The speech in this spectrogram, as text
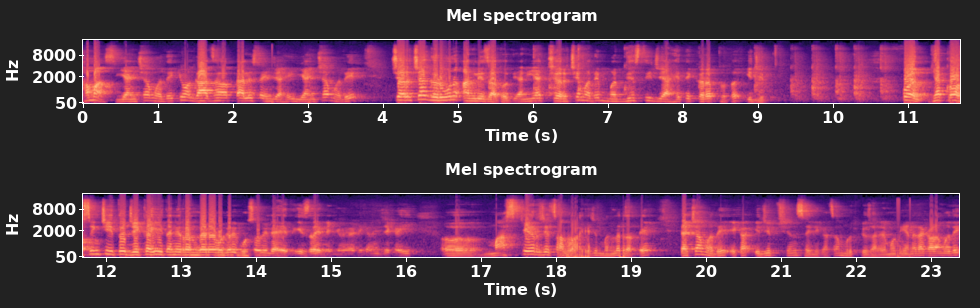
हमास यांच्यामध्ये किंवा गाझा पॅलेस्टाईन जे आहे यांच्यामध्ये चर्चा घडवून आणली जात होती. आणि या चर्चेमध्ये मध्यस्थी जी आहे ते करत होतं इजिप्त. पण ह्या क्रॉसिंगची इथं जे काही त्यांनी रणगाड्या वगैरे घुसवलेले आहेत इस्रायलने किंवा या ठिकाणी जे काही मास्केअर जे चालू आहे जे म्हणलं जाते त्याच्यामध्ये एका इजिप्शियन सैनिकाचा मृत्यू झालेला. म्हणून येणाऱ्या काळामध्ये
